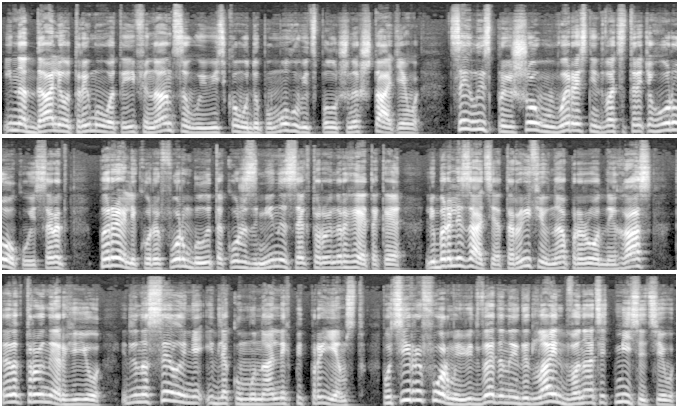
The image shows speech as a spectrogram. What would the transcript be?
і надалі отримувати і фінансову і військову допомогу від Сполучених Штатів. Цей лист прийшов у вересні 23-го року, і серед переліку реформ були також зміни сектору енергетики, лібералізація тарифів на природний газ та електроенергію і для населення, і для комунальних підприємств. По цій реформі відведений дедлайн 12 місяців,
